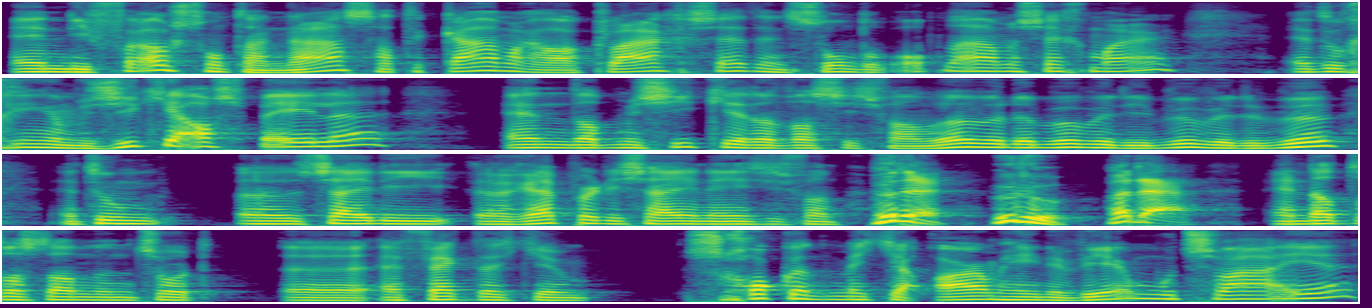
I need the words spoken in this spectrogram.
En die vrouw stond daarnaast, had de camera al klaargezet en stond op opname, zeg maar. En toen ging een muziekje afspelen. En dat muziekje, dat was iets van... En toen eh, zei die eh, rapper, die zei ineens iets van... En dat was dan een soort eh, effect dat je schokkend met je arm heen en weer moet zwaaien...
